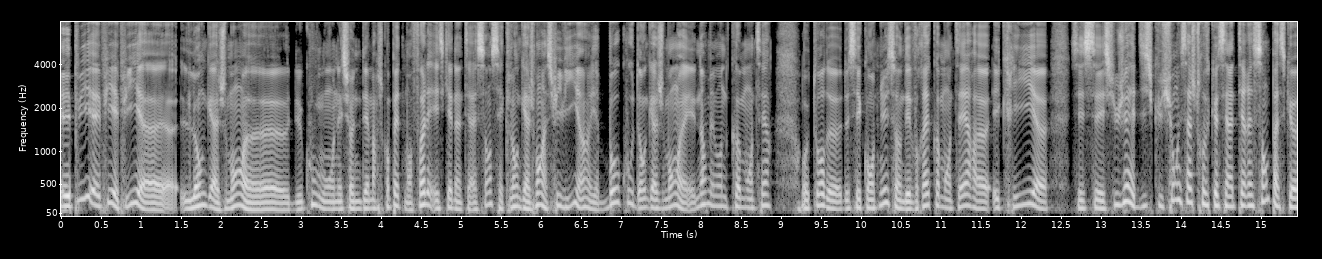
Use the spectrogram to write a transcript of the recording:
Et puis, et puis, et puis, euh, l'engagement. euh, du coup, on est sur une démarche complètement folle. Et ce qui est intéressant, c'est que l'engagement a suivi. hein. Il y a beaucoup d'engagement, énormément de commentaires autour de, de ces contenus. Sont des vrais commentaires euh, écrits. euh, c'est sujet à discussion. Et ça, je trouve que c'est intéressant parce que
